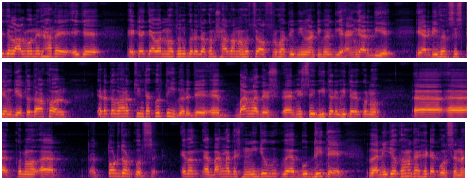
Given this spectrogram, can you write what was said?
এই যে লালমনিরহাটে এই যে এটাকে আবার নতুন করে যখন সাজানো হচ্ছে অস্ত্রপাতি বিমান টিমান দিয়ে, হ্যাঙ্গার দিয়ে, এয়ার ডিফেন্স সিস্টেম দিয়ে, তো তখন এটা তো ভারত চিন্তা করতেই পারে যে বাংলাদেশ নিশ্চয়ই ভিতরে ভিতরে কোনো কোনো তোড়জোড় করছে। এবং বাংলাদেশ নিজ বুদ্ধিতে বা নিজ ক্ষমতা সেটা করছে না,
